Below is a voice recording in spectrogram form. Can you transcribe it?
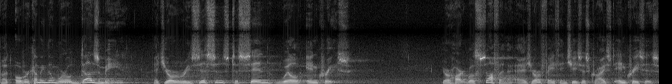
But overcoming the world does mean that your resistance to sin will increase. Your heart will soften as your faith in Jesus Christ increases.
